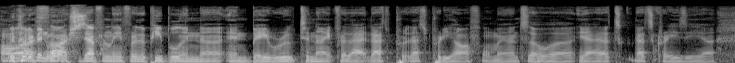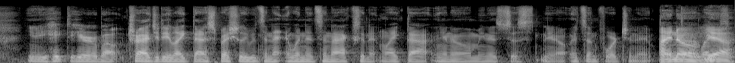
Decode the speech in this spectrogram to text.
All it could have been thoughts worse. Definitely for the people in uh, in Beirut tonight for that. That's pr- that's pretty awful, man. So uh, yeah, that's that's crazy. Uh, you know, you hate to hear about tragedy like that, especially when it's an when it's an accident like that. You know, I mean, it's just you know, it's unfortunate. I know, like yeah.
